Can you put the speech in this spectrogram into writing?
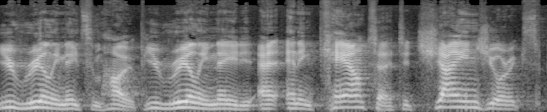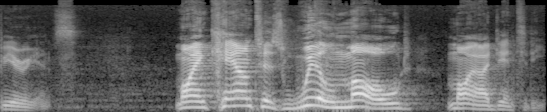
you really need some hope. You really need a, an encounter to change your experience. My encounters will mold my identity.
